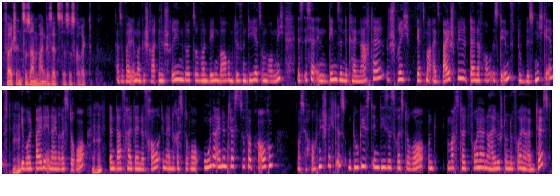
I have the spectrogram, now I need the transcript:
falsch in Zusammenhang gesetzt. Das ist korrekt. Also weil immer geschrien wird, so von wegen, warum dürfen die jetzt und warum nicht. Es ist ja in dem Sinne kein Nachteil. Sprich, jetzt mal als Beispiel, deine Frau ist geimpft, du bist nicht geimpft, mhm. ihr wollt beide in ein Restaurant, mhm. dann darf halt deine Frau in ein Restaurant ohne einen Test zu verbrauchen, was ja auch nicht schlecht ist, und du gehst in dieses Restaurant und machst halt vorher eine halbe Stunde vorher einen Test.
